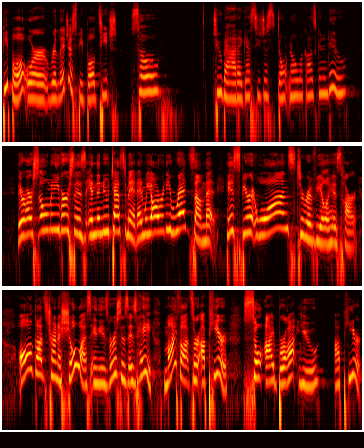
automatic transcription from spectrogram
people or religious people teach, so too bad, I guess you just don't know what God's going to do. There are so many verses in the New Testament, and we already read some that His Spirit wants to reveal His heart all God's trying to show us in these verses is hey, my thoughts are up here, so I brought you up here.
